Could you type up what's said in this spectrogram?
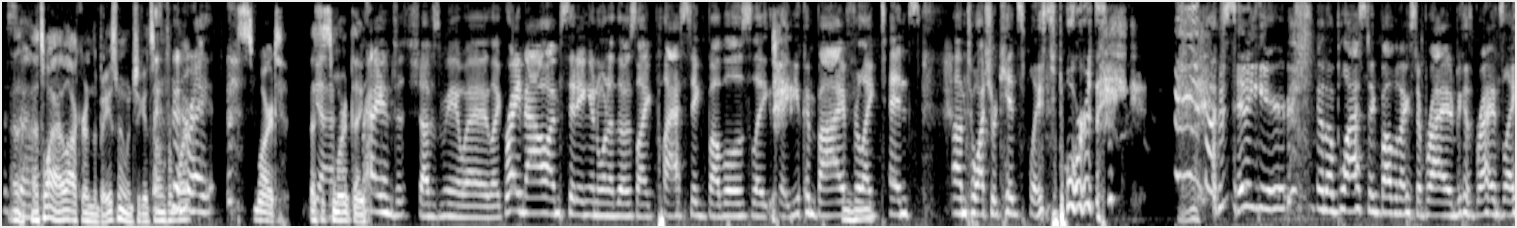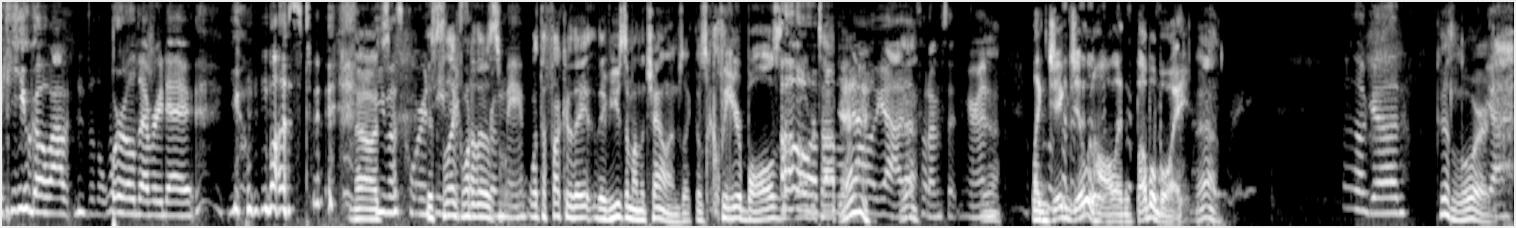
So, Uh, That's why I lock her in the basement when she gets home from work. right. Smart. That's Yeah, a smart thing. Brian just shoves me away. Like right now, I'm sitting in one of those like plastic bubbles, like that you can buy Mm-hmm. for like tents, um, to watch your kids play sports. I'm sitting here in a plastic bubble next to Brian because Brian's like, "You go out into the world every day. You must. No, it's, you must quarantine. it's like one of those. What the fuck are they? They've used them on the challenge, like those clear balls that Oh, over a top. bubble. Yeah. Oh, yeah, that's what I'm sitting here in. Yeah. Like Jake Gyllenhaal and Bubble Boy. Yeah. Oh God. Good lord. Yeah.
